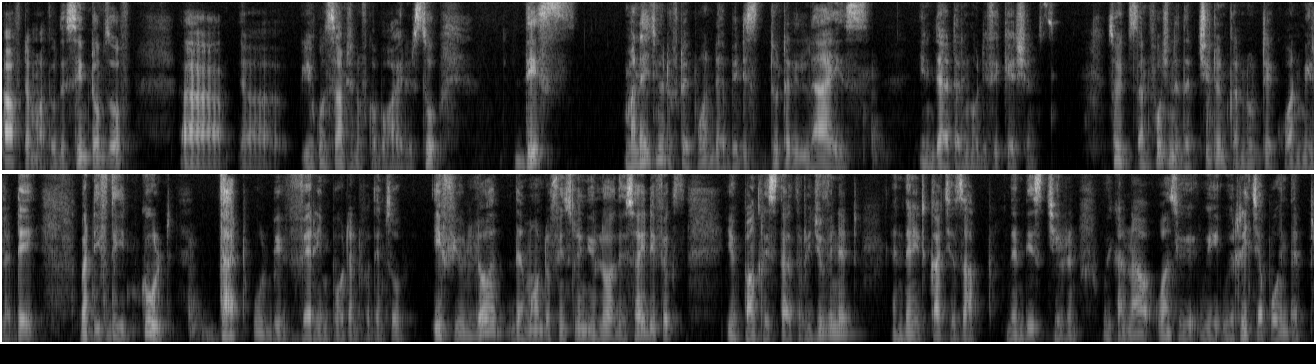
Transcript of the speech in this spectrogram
aftermath or the symptoms of uh, uh your consumption of carbohydrates. So this management of type 1 diabetes totally lies in dietary modifications. So it's unfortunate that children cannot take one meal a day, but if they could, that would be very important for them. So if you lower the amount of insulin, you lower the side effects, your pancreas starts to rejuvenate, and then it catches up. Then these children, we can now, once we, we, we reach a point that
